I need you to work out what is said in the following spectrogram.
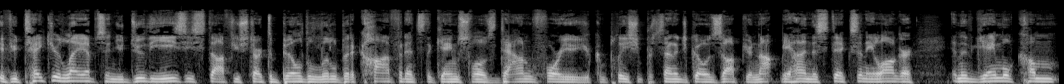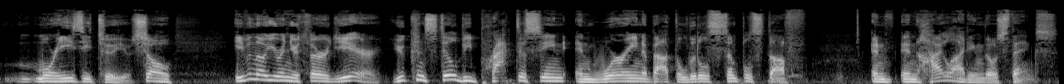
If you take your layups and you do the easy stuff, you start to build a little bit of confidence. The game slows down for you. Your completion percentage goes up. You're not behind the sticks any longer. And then the game will come more easy to you. So even though you're in your third year, you can still be practicing and worrying about the little simple stuff and, and highlighting those things.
